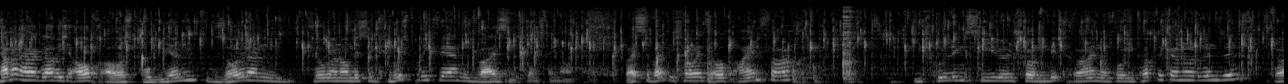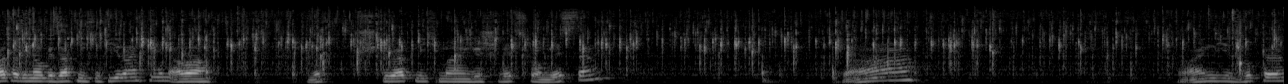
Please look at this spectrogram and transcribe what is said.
Kann man aber, glaube ich, auch ausprobieren. Soll dann sogar noch ein bisschen knusprig werden. Ich weiß nicht ganz genau. Weißt du was? Ich hau jetzt auch einfach die Frühlingszwiebeln schon mit rein, obwohl die Paprika noch drin sind. Gerade habe ich noch gesagt, nicht so viel reintun, aber jetzt stört mich mein Geschwätz von gestern. Da. Rein die Suppe.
